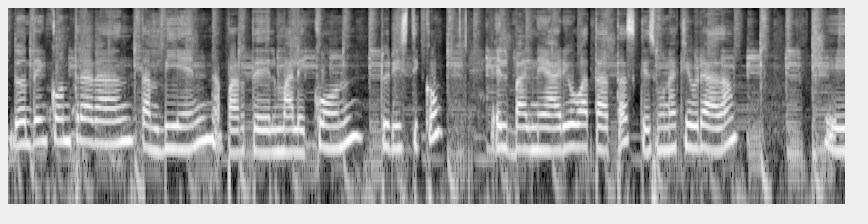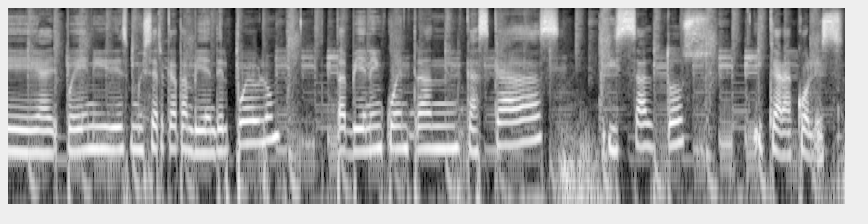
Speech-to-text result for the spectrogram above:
donde encontrarán también, aparte del malecón turístico, el balneario Batatas, que es una quebrada eh, pueden ir, es muy cerca también del pueblo. También encuentran cascadas y saltos y caracoles.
